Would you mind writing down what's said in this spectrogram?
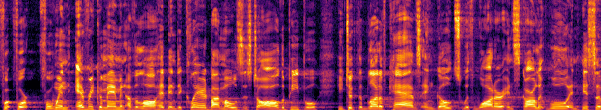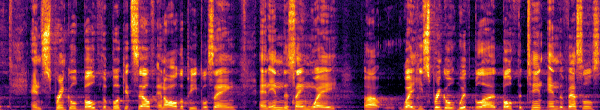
for, for, for when every commandment of the law had been declared by Moses to all the people, he took the blood of calves and goats with water and scarlet wool and hyssop and sprinkled both the book itself and all the people, saying, And in the same way, uh, way he sprinkled with blood both the tent and the vessels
